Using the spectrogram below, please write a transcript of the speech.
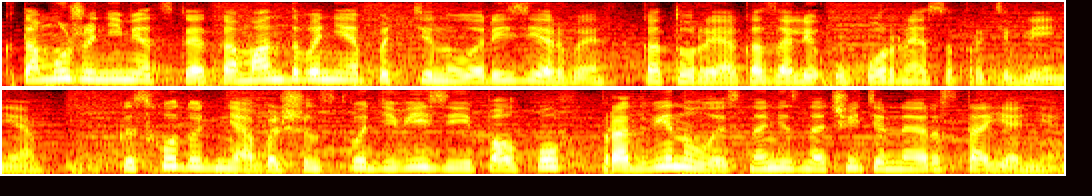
к тому же немецкое командование подтянуло резервы, которые оказали упорное сопротивление. К исходу дня большинство дивизий и полков продвинулось на незначительное расстояние.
